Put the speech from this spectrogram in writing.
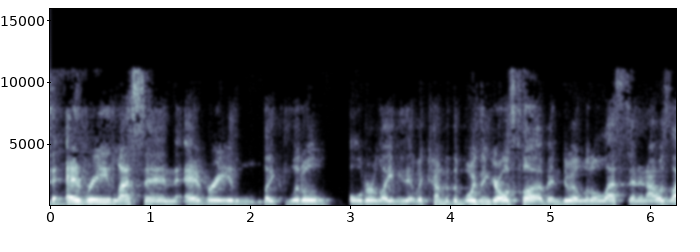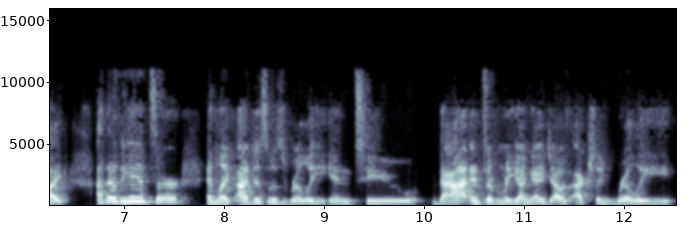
to every lesson, every like little older lady that would come to the Boys and Girls Club and do a little lesson. And I was like, I know the answer. And like, I just was really into that. And so from a young age, I was actually really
